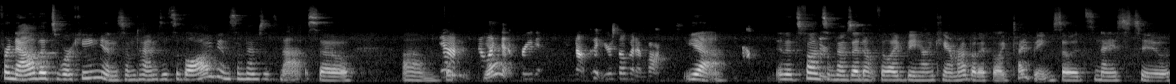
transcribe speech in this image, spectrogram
for now that's working, and sometimes it's a blog, and sometimes it's not. So um, Yeah, I like that freedom. Not put yourself in a box. yeah, and it's fun. Sometimes I don't feel like being on camera, but I feel like typing. So it's nice to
